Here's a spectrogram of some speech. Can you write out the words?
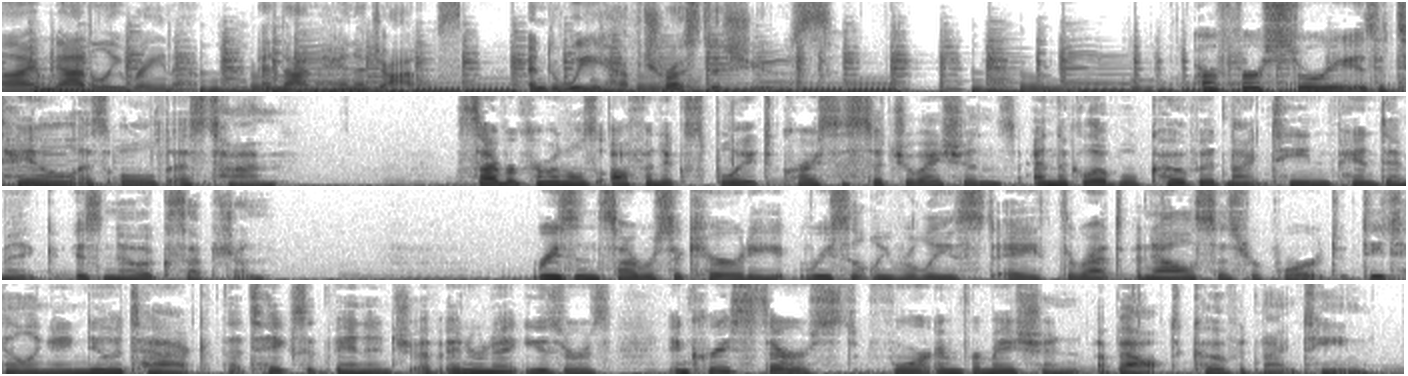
I'm Natalie Reyna. And I'm Hannah Giles. And we have trust issues. Our first story is a tale as old as time. Cybercriminals often exploit crisis situations, and the global COVID 19 pandemic is no exception. Reason Cybersecurity recently released a threat analysis report detailing a new attack that takes advantage of internet users' increased thirst for information about COVID 19.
